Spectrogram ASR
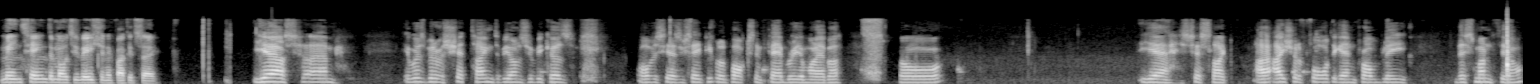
maintain the motivation, if I could say? Yes, um, it was a bit of a shit time to be honest with you because obviously, as you say, people boxed in February and whatever. So yeah, it's just like I, I should have fought again probably this month, you know,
